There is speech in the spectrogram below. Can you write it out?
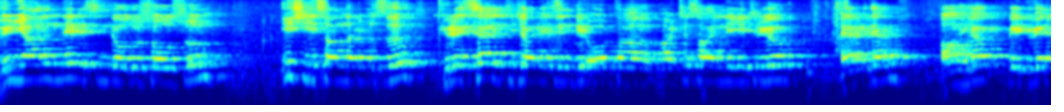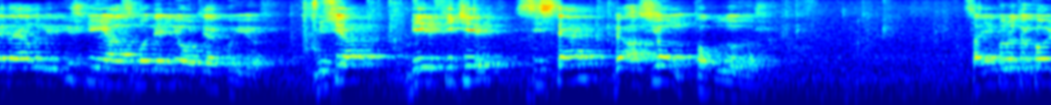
dünyanın neresinde olursa olsun iş insanlarımızı küresel ticaretin bir ortağı parçası haline getiriyor. Erdem, ahlak ve güvene dayalı bir iş dünyası modelini ortaya koyuyor. MÜSİAD bir fikir, sistem ve asyon topluluğudur. Sayın Protokol,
